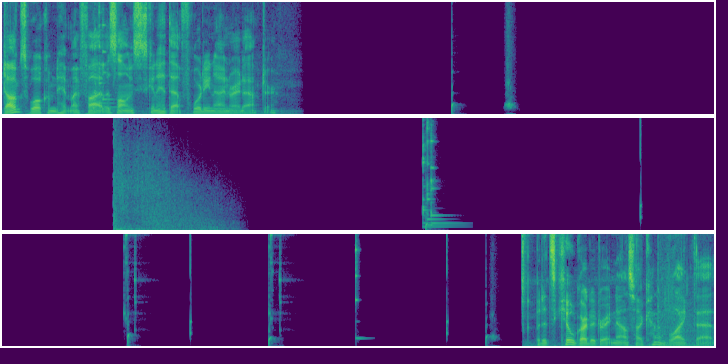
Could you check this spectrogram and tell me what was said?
Dog's welcome to hit my 5 as long as he's going to hit that 49 right after. But it's kill guarded right now, so I kind of like that.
